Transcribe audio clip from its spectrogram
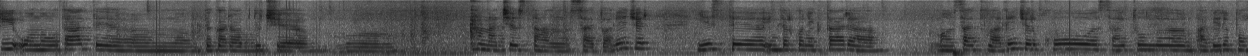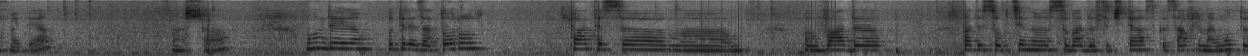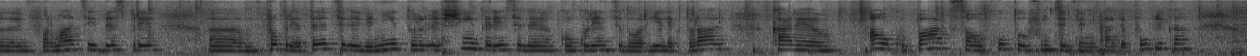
și o noutate uh, pe care o aduce uh, în acest an site-ul alegeri este interconectarea uh, site-ul alegeri cu site-ul uh, avere.md așa. Unde utilizatorul poate să vadă poate să obțină, să vadă, să citească, să afle mai multe informații despre uh, proprietățile, veniturile și interesele concurenților electorali care au ocupat sau ocupă funcție de demnitate publică.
